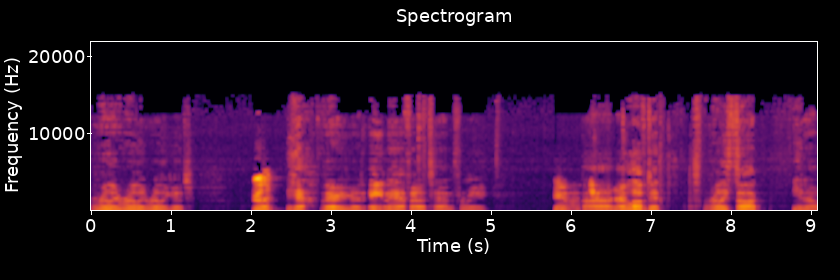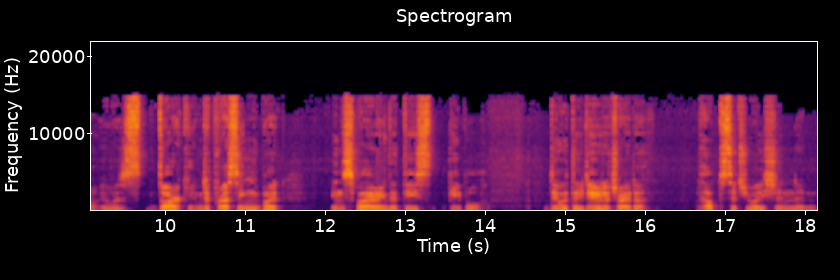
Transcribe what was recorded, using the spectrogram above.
really, really, really good. Really? Yeah, very good. Eight and a half out of ten for me. Damn, check Uh, I loved it. Really thought, you know, it was dark and depressing, but inspiring that these people do what they do to try to help the situation and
